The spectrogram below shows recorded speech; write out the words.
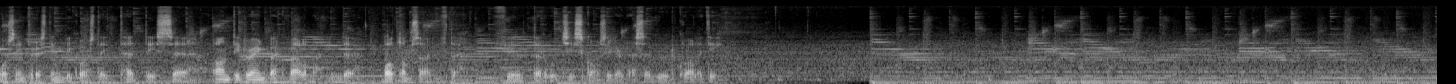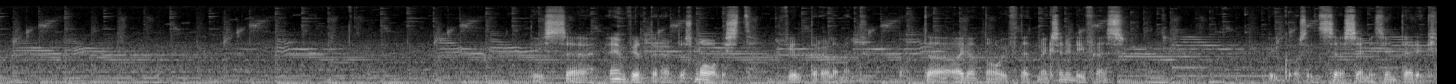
was interesting because they had this uh, anti-drain back valve in the bottom side of the filter which is considered as a good quality. This uh, M filter have the smallest filter element, but uh, I don't know if that makes any difference because it's uh, semi-synthetic.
